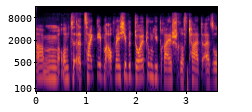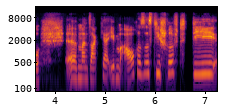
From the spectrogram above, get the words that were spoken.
ähm, und äh, zeigt eben auch, welche Bedeutung die Breischrift hat. Also äh, man sagt ja eben auch, es ist die Schrift, die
